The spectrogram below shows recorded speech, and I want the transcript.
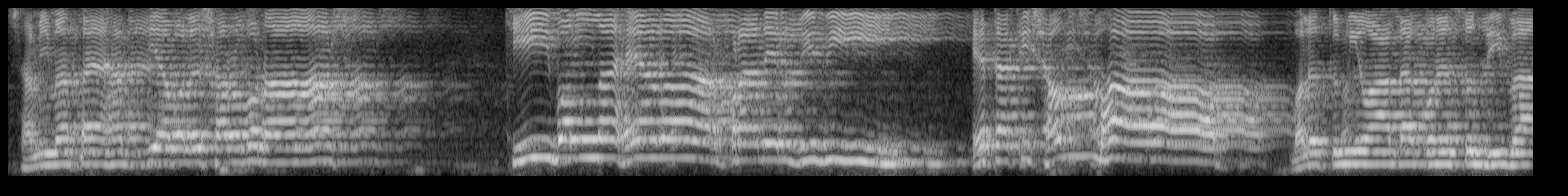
স্বামী মাথায় হাত দিয়া বলে, সর্বনাশ কি বললা হে আমার প্রাণের বিবি? এটা কি সম্ভব? বলে তুমি ওয়াদা করেছ দিবা।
